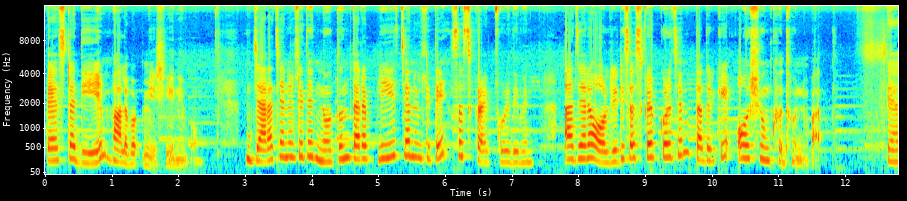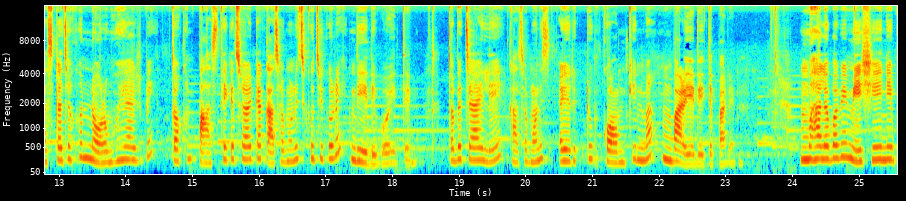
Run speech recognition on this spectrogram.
পেঁয়াজটা দিয়ে ভালোভাবে মিশিয়ে নেব। যারা চ্যানেলটিতে নতুন, তারা প্লিজ চ্যানেলটিতে সাবস্ক্রাইব করে দেবেন। আর যারা অলরেডি সাবস্ক্রাইব করেছেন, তাদেরকে অসংখ্য ধন্যবাদ। পেঁয়াজটা যখন নরম হয়ে আসবে, তখন পাঁচ থেকে ছয়টা কাঁচামরিচ কুচি করে দিয়ে দিব এতে। তবে চাইলে কাঁচামরিচ এর একটু কম কিংবা বাড়িয়ে দিতে পারেন। ভালোভাবে মিশিয়ে নিব।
